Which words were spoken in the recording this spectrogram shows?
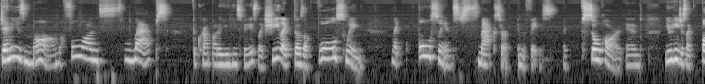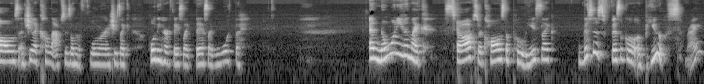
Jenny's mom full on slaps the crap out of Yoonhee's face. Like she like does a full swing, like full swing and smacks her in the face, like so hard. And Yoonhee just like falls and she like collapses on the floor and she's like holding her face like this, like what the heck? And no one even like stops or calls the police. Like this is physical abuse, right?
